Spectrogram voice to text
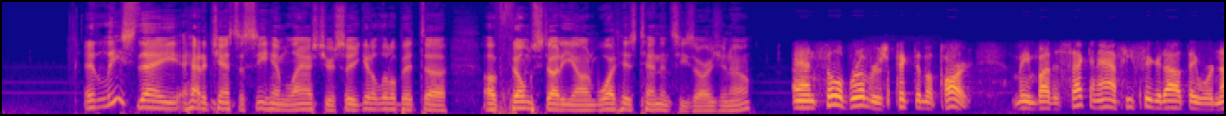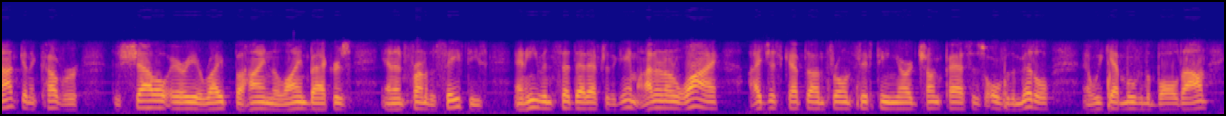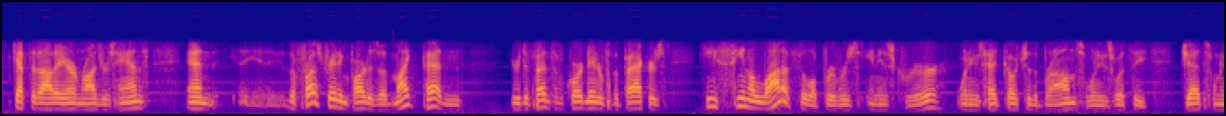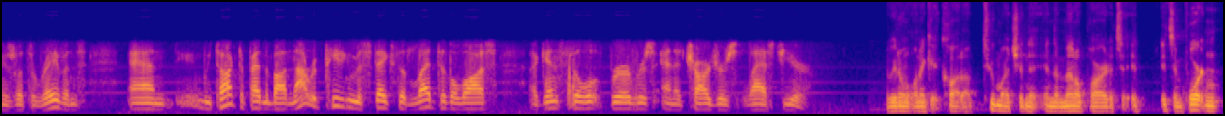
At least they had a chance to see him last year, so you get a little bit uh, of film study on what his tendencies are. As you know. And Philip Rivers picked them apart. I mean, by the second half, he figured out they were not going to cover the shallow area right behind the linebackers and in front of the safeties. And he even said that after the game. I don't know why. I just kept on throwing 15 yard chunk passes over the middle, and we kept moving the ball down, kept it out of Aaron Rodgers' hands. And uh, the frustrating part is that Mike Pettine, your defensive coordinator for the Packers, he's seen a lot of Philip Rivers in his career when he was head coach of the Browns, when he was with the Jets, when he was with the Ravens. And we talked to Pettine about not repeating mistakes that led to the loss against Philip Rivers and the Chargers last year. We don't want to get caught up too much in the in the mental part. It's it, it's important,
